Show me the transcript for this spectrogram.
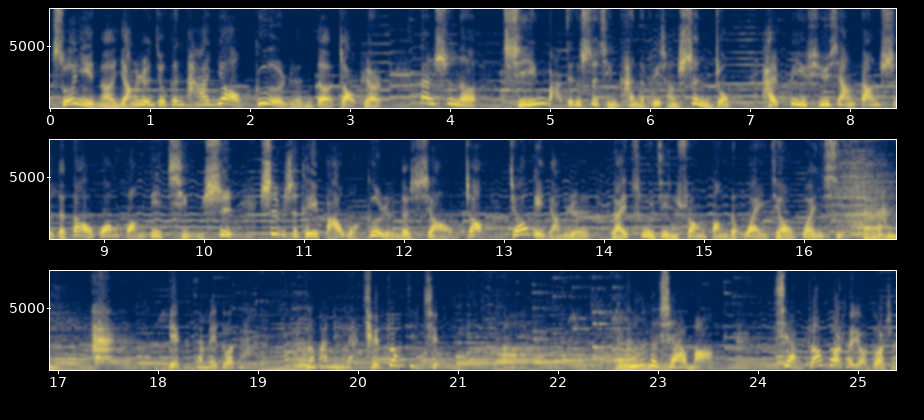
所以呢，洋人就跟他要个人的照片但是呢，齐英把这个事情看得非常慎重。还必须向当时的道光皇帝请示，是不是可以把我个人的小照交给洋人，来促进双方的外交关系？别看它没多大，能把你们俩全装进去啊！装得下吗？想装多少有多少。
